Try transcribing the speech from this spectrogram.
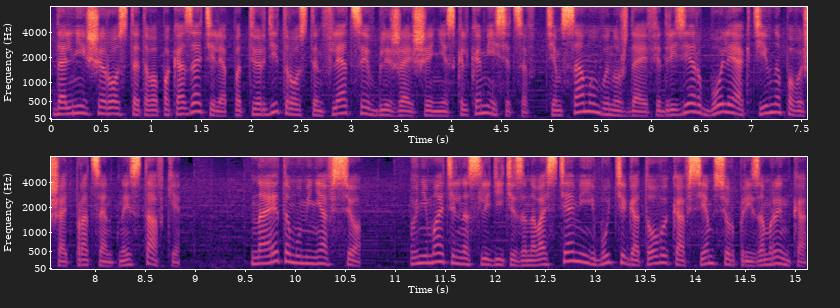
Дальнейший рост этого показателя подтвердит рост инфляции в ближайшие несколько месяцев, тем самым вынуждая Федрезерв более активно повышать процентные ставки. На этом у меня все. Внимательно следите за новостями и будьте готовы ко всем сюрпризам рынка.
